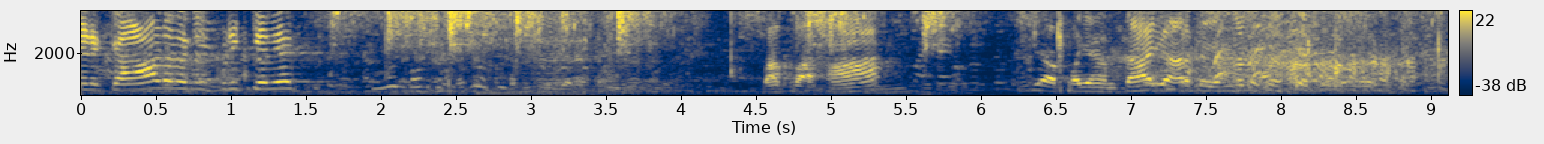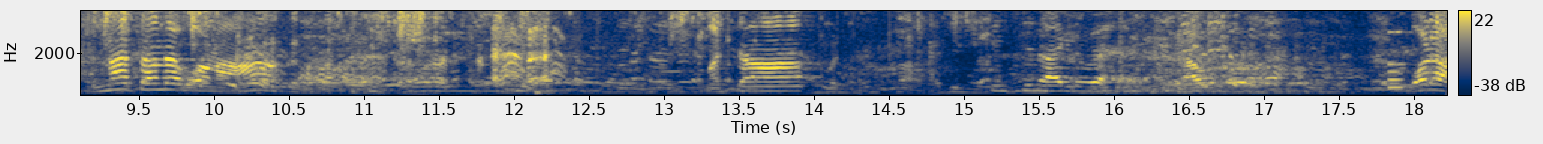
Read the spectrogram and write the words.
எனக்கு ஆடவர்கள் பிடிக்கவே பாப்பா. ஐயா பையன் தாய் யாருக்க? எங்க என்ன தாண்டா போனா? மச்சான் சின்ன ஆயிடுவேன். போடா.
